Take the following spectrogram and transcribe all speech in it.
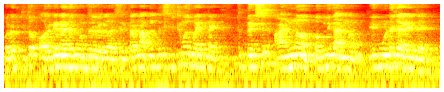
परत तिथं ऑर्गनायझर कोणतरी वेगळं असेल. कारण आपल्याला ते सिस्टमच माहीत नाही. तर प्रेक्षक आणणं पब्लिक आणणं हे एक मोठं चॅलेंज आहे.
